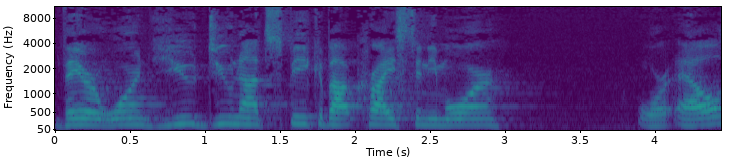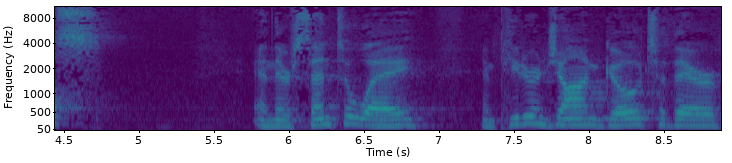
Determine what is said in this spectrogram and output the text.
They are warned, you do not speak about Christ anymore, or else. And they're sent away. And Peter and John go to their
